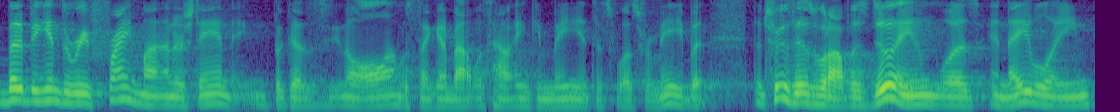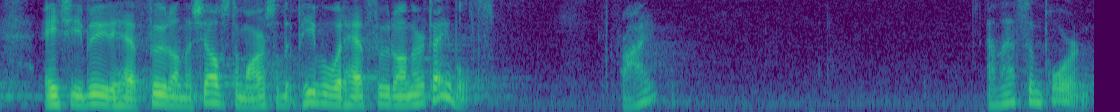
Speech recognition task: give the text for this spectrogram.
but it began to reframe my understanding because you know all I was thinking about was how inconvenient this was for me. But the truth is, what I was doing was enabling HEB to have food on the shelves tomorrow, so that people would have food on their tables, right? And that's important.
